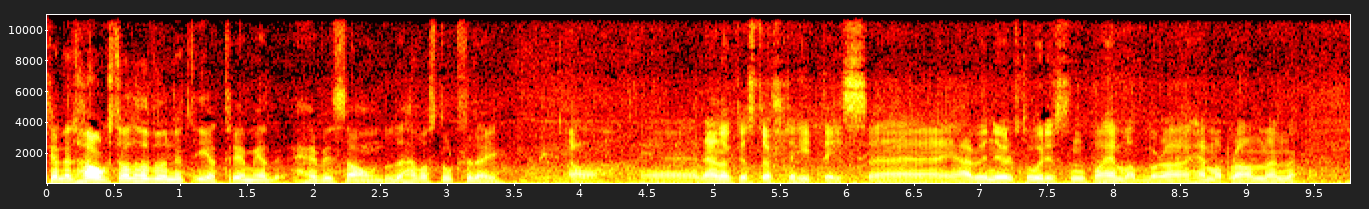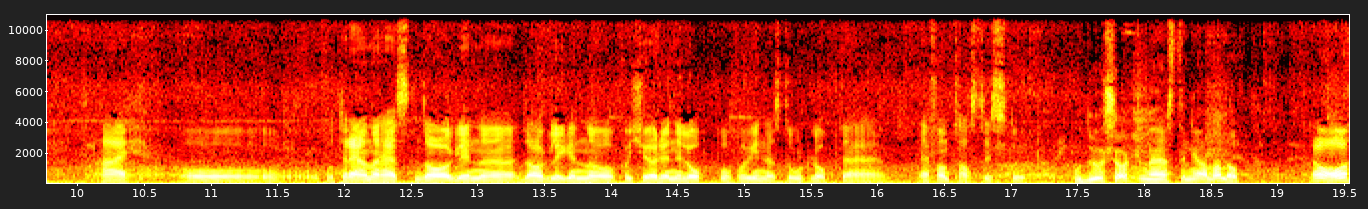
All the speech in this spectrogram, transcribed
Kenneth Haugstad har vunnit E3 med Heavy Sound och det här var stort för dig. Ja, eh, det är nog det största hittills. Eh, jag har vunnit Ulf Thoresen på hemmaplan men nej, och få träna hästen dagligen, eh, dagligen och få köra den i lopp och få vinna ett stort lopp, det, det är fantastiskt stort. Och du har kört den här hästen i alla lopp? Ja,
